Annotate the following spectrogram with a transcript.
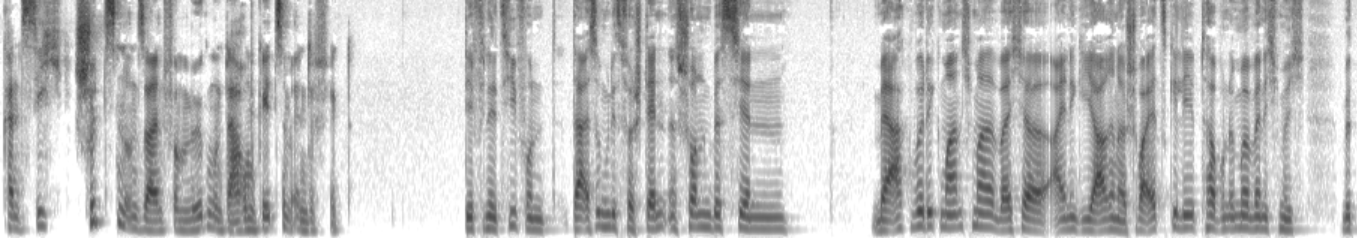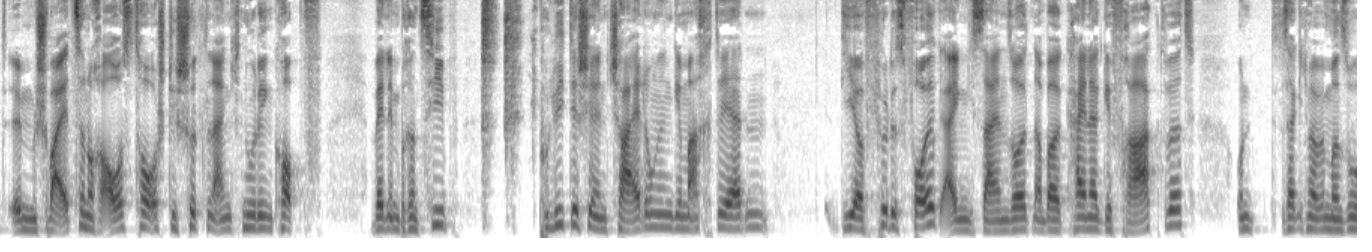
kann sich schützen und sein Vermögen und darum geht es im Endeffekt. Definitiv und da ist irgendwie das Verständnis schon ein bisschen merkwürdig manchmal, weil ich ja einige Jahre in der Schweiz gelebt habe und immer wenn ich mich mit einem Schweizer noch austausche, die schütteln eigentlich nur den Kopf, wenn im Prinzip politische Entscheidungen gemacht werden, die ja für das Volk eigentlich sein sollten, aber keiner gefragt wird und sag ich mal, wenn man so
